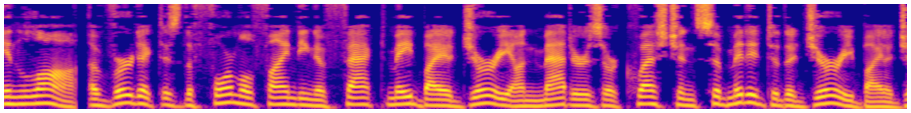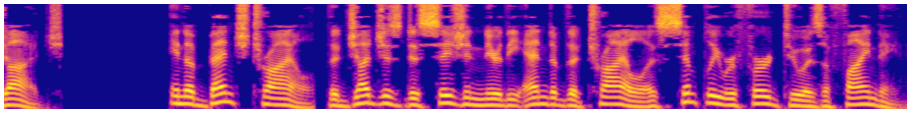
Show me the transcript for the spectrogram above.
In law, a verdict is the formal finding of fact made by a jury on matters or questions submitted to the jury by a judge. In a bench trial, the judge's decision near the end of the trial is simply referred to as a finding.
